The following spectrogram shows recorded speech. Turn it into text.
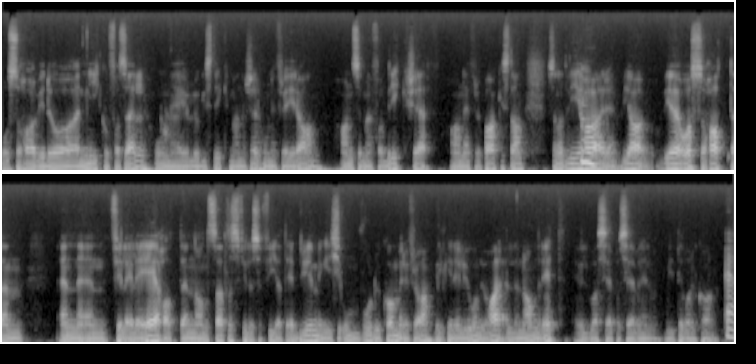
Og så har vi da Niko Fazel. Hun er logistikkmanager. Hun er fra Iran. Han som er fabrikksjef, han er fra Pakistan. Sånn at vi Mm. har, vi har, vi har også hatt en, en, en eller jeg har hatt en ansettelsesfilosofi at jeg bryr meg ikke om hvor du kommer ifra, hvilken religion du har, eller navnet ditt. Jeg vil bare se på CV-en din og vite hva du kan. Ja.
